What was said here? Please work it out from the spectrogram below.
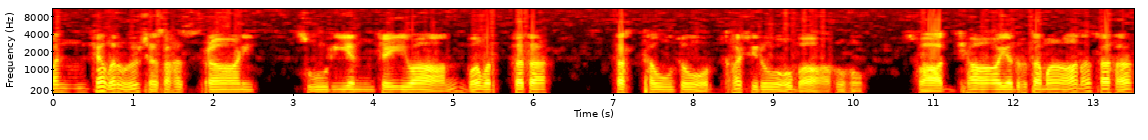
पञ्चवर्षसहस्राणि सूर्यम् चैवान्ववर्तत तस्थौ चोर्ध्वशिरो बाहुः स्वाध्यायधृतमानसः।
